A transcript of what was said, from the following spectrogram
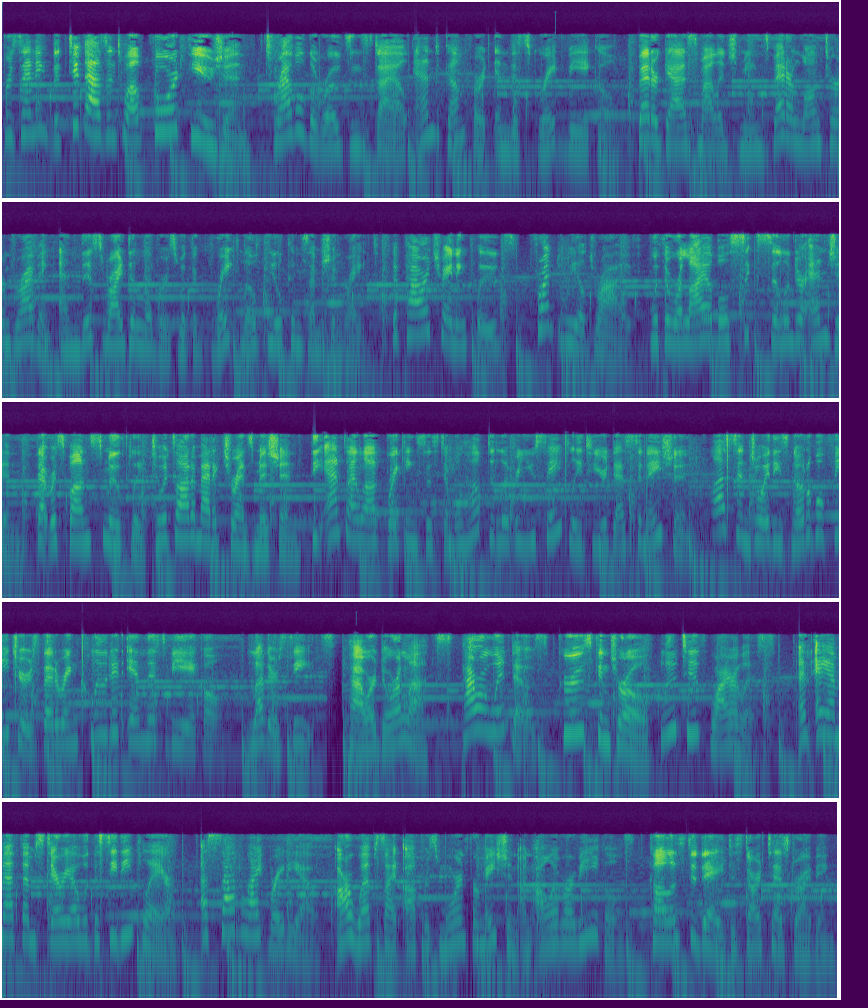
Presenting the 2012 Ford Fusion. Travel the roads in style and comfort in this great vehicle. Better gas mileage means better long-term driving, and this ride delivers with a great low fuel consumption rate. The powertrain includes front-wheel drive with a reliable six-cylinder engine that responds smoothly to its automatic transmission. The anti-lock braking system will help deliver you safely to your destination. Plus, enjoy these notable features that are included in this vehicle. Leather seats, power door locks, power windows, cruise control, Bluetooth wireless, an AM FM stereo with a CD player, a satellite radio. Our website offers more information on all of our vehicles. Call us today to start test driving.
